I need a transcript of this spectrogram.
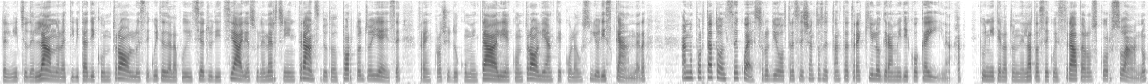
Dall'inizio dell'anno le attività di controllo eseguite dalla Polizia Giudiziaria sulle merci in transito dal porto gioiese, fra incroci documentali e controlli anche con l'ausilio di scanner, hanno portato al sequestro di oltre 673 kg di cocaina, che uniti alla tonnellata sequestrata lo scorso anno,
